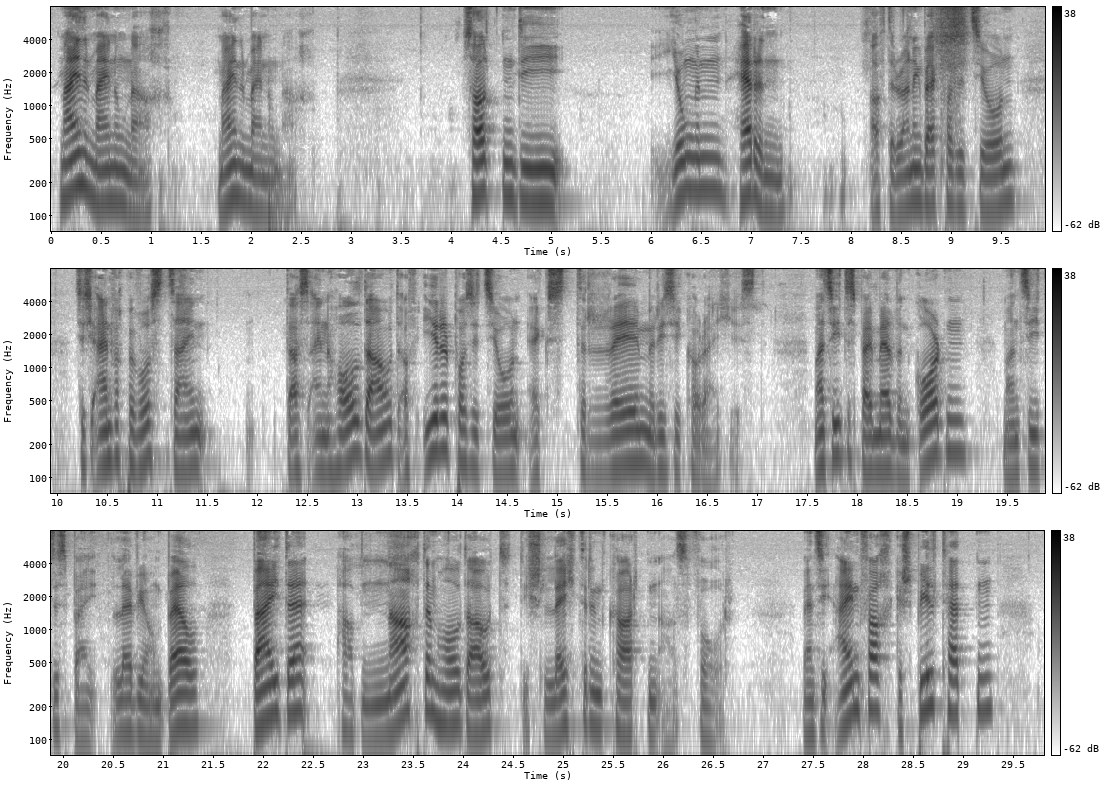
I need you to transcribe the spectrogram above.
meiner Meinung nach, meiner Meinung nach, sollten die jungen Herren auf der Running Back Position sich einfach bewusst sein, dass ein Holdout auf ihrer Position extrem risikoreich ist. Man sieht es bei Melvin Gordon, man sieht es bei Le'Veon Bell. Beide haben nach dem Holdout die schlechteren Karten als vor wenn sie einfach gespielt hätten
